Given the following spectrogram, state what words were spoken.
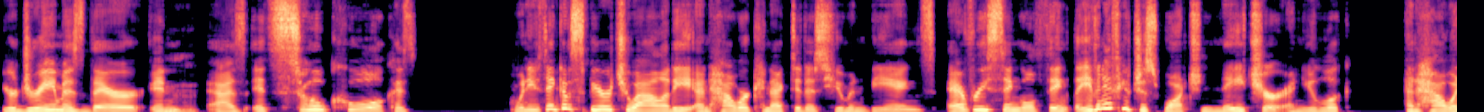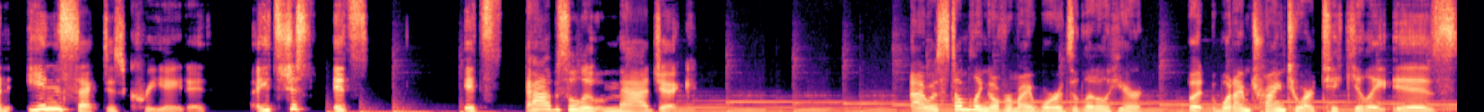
Your dream is there in Mhm. as it's so cool because when you think of spirituality and how we're connected as human beings, every single thing, even if you just watch nature and you look at how an insect is created, it's just it's it's absolute magic. I was stumbling over my words a little here, but what I'm trying to articulate is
